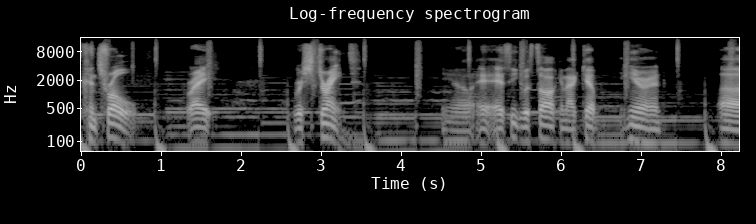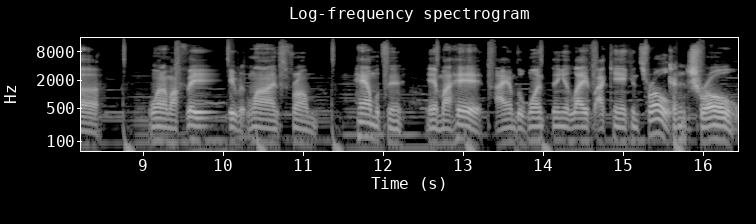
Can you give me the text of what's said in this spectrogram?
Control, right? Restraint. You know, as he was talking, I kept hearing uh one of my favorite lines from Hamilton in my head. I am the one thing in life I can't control. Control.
